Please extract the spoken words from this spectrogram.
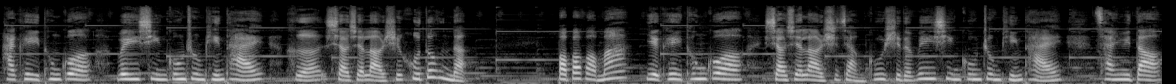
还可以通过微信公众平台和小雪老师互动呢。宝宝宝妈也可以通过小雪老师讲故事的微信公众平台，参与到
